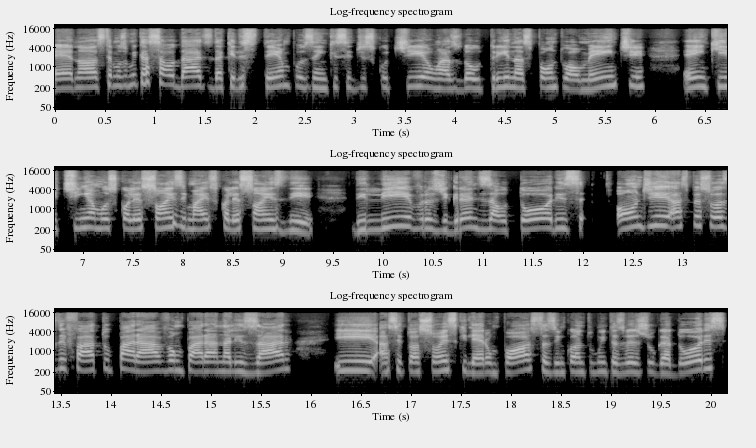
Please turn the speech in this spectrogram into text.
É, nós temos muitas saudades daqueles tempos em que se discutiam as doutrinas pontualmente, em que tínhamos coleções e mais coleções de, de livros de grandes autores, onde as pessoas de fato paravam para analisar e as situações que lhe eram postas, enquanto muitas vezes julgadores,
